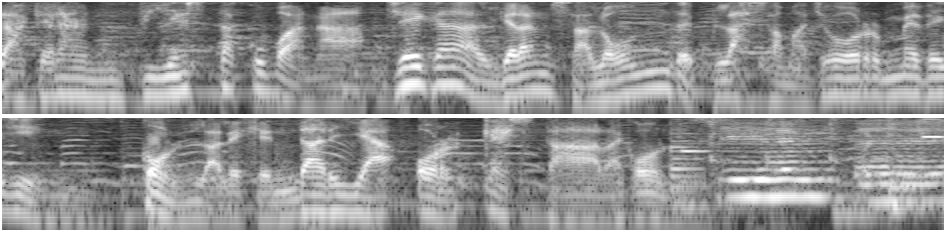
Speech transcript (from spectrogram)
La gran fiesta cubana llega al Gran Salón de Plaza Mayor Medellín con la legendaria Orquesta Aragón. Siempre,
